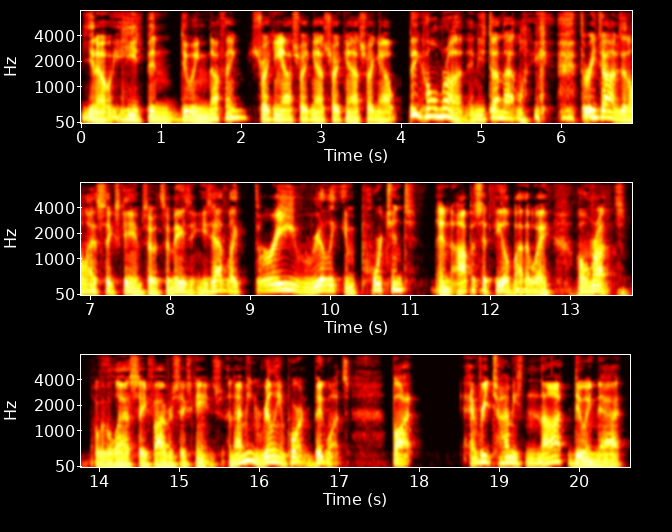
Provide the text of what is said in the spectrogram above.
you know, he's been doing nothing, striking out, striking out, striking out, striking out, big home run. And he's done that like three times in the last six games. So it's amazing. He's had like three really important and opposite field, by the way, home runs over the last, say, five or six games. And I mean really important, big ones. But every time he's not doing that,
